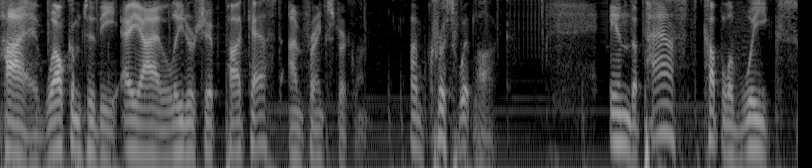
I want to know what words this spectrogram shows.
Hi, welcome to the AI Leadership Podcast. I'm Frank Strickland. I'm Chris Whitlock. In the past couple of weeks,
